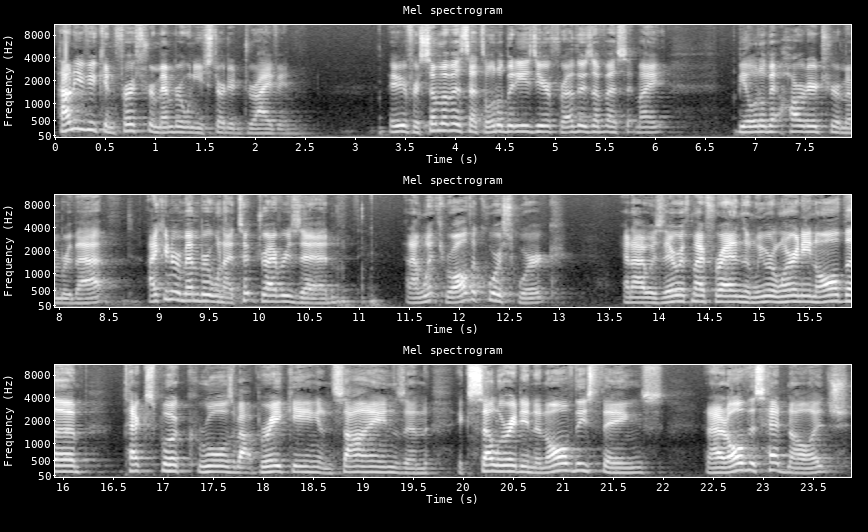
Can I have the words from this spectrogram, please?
How many of you can first remember when you started driving? Maybe for some of us that's a little bit easier. For others of us, it might be a little bit harder to remember that. I can remember when I took driver's ed and I went through all the coursework and I was there with my friends and we were learning all the textbook rules about braking and signs and accelerating and all of these things. And I had all this head knowledge.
